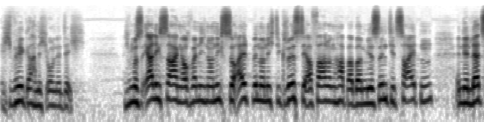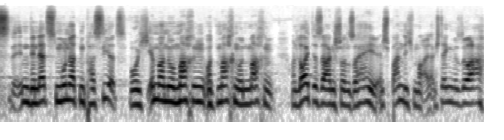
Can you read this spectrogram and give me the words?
ich will gar nicht ohne dich. Ich muss ehrlich sagen, auch wenn ich noch nicht so alt bin und nicht die größte Erfahrung habe, aber mir sind die Zeiten in den, letzten, in den letzten Monaten passiert, wo ich immer nur machen und machen und machen. Und Leute sagen schon so, hey, entspann dich mal. Aber ich denke mir so, ah,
